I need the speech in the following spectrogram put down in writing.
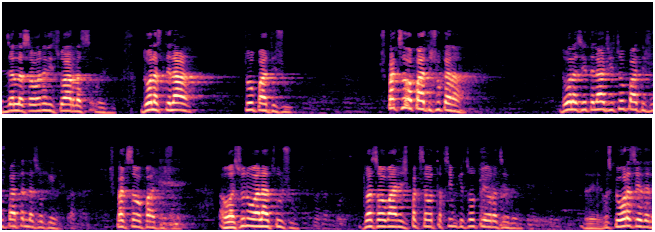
انزل له سونه دي 1400 دي دوله استلان څو پاتې شو شپږ سو پاتې شو کنه دوله سي تلاړ شي څو پاتې شو پاتل لسو کې شپږ سو پاتې شو او اسونو والا څو شو 200 باندې شپږ سو تقسیم کې څو څو ورسېدل درې اوس په ورسېدل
